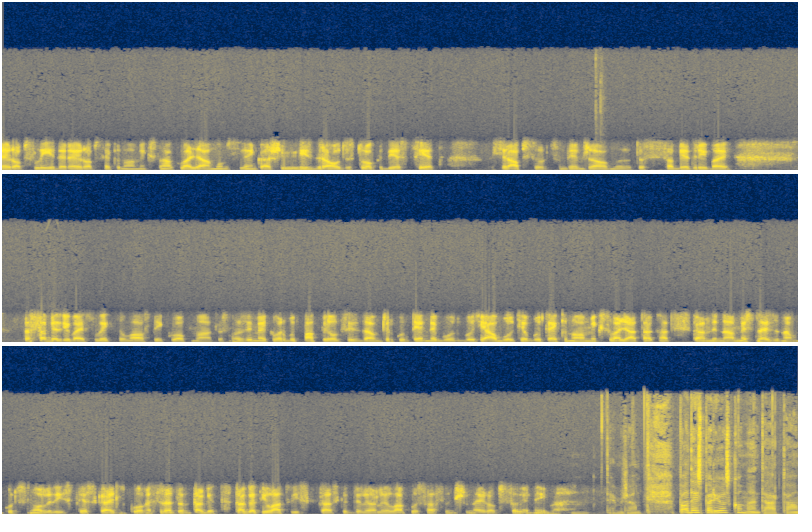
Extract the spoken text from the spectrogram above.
Eiropas līderi, Eiropas ekonomikas nāk vaļā, mums vienkārši viss draudz uz to, ka dies ciet. Tas ir absurds un, diemžēl, tas ir sabiedrībai tas sabiedrībai slikti un valstī kopumā. Tas nozīmē, ka varbūt papildus izdevumi tur, kur tiem nebūtu būt jābūt, ja būtu ekonomikas vaļā tā kā tas Skandināvā. Mēs nezinām, kur tas novedīs tie skaitļi, ko mēs redzam tagad. Tagad ir Latvijas izskatās, ka ir ar lielāko saslimšanu Eiropas Savienībā. Mm, diemžēl. Paldies par jūsu komentāru. Tā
